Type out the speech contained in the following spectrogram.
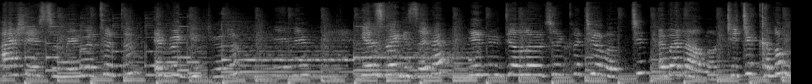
Her şeyi sunmayı bitirdim. Eve gidiyorum. Yeni gezmek üzere. Yeni videolar için kaçırmak için eve dağılmak. Çiçek kalın.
